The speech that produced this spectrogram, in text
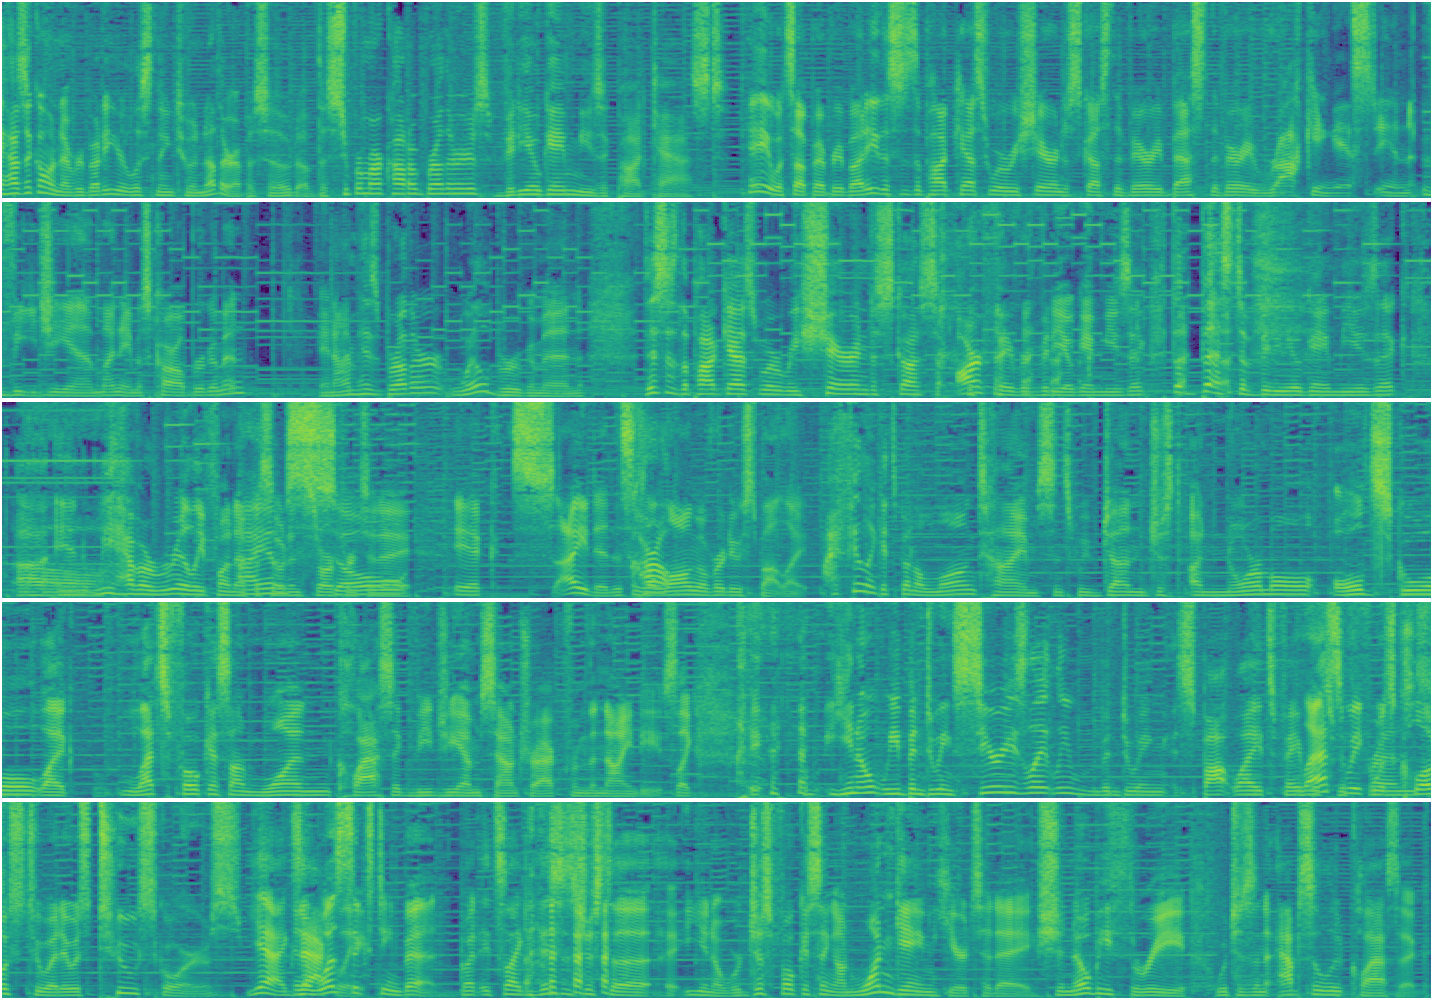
Hey, how's it going, everybody? You're listening to another episode of the Super Marcato Brothers Video Game Music Podcast. Hey, what's up, everybody? This is the podcast where we share and discuss the very best, the very rockingest in VGM. My name is Karl Brueggemann. And I'm his brother, Will Brueggemann. This is the podcast where we share and discuss our favorite video game music, the best of video game music. Uh, And we have a really fun episode in store so for today. excited. This is a long overdue spotlight. I feel like it's been a long time since we've done just a normal, old school, like, let's focus on one classic VGM soundtrack from the 90s. Like, it, you know, we've been doing series lately, we've been doing spotlights, favorites. Last week was friends. Close to it. It was two scores. Yeah, And exactly. it was 16 bit. But it's like this is just a you know we're just focusing on one game here today, Shinobi 3, which is an absolute classic.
